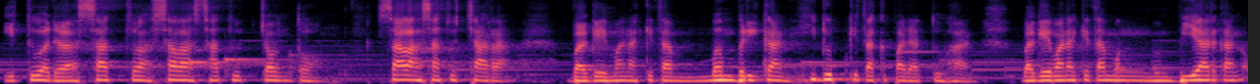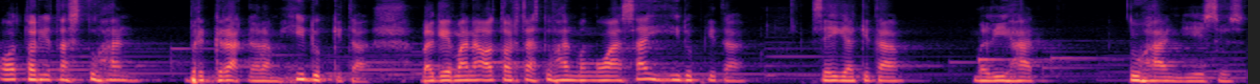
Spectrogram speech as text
Itu adalah satu, salah satu contoh, salah satu cara bagaimana kita memberikan hidup kita kepada Tuhan. Bagaimana kita membiarkan otoritas Tuhan bergerak dalam hidup kita. Bagaimana otoritas Tuhan menguasai hidup kita sehingga kita melihat Tuhan Yesus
